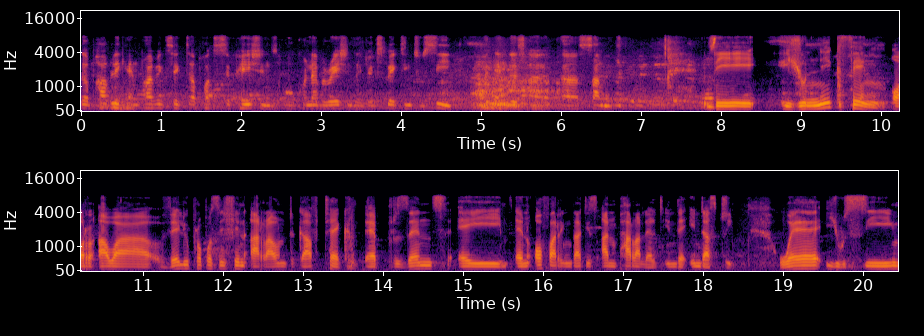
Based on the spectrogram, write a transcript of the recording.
the public and private sector participations or collaborations that you're expecting to see within this uh, uh, summit? The unique thing or our value proposition around GovTech uh, presents a an offering that is unparalleled in the industry, where you see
